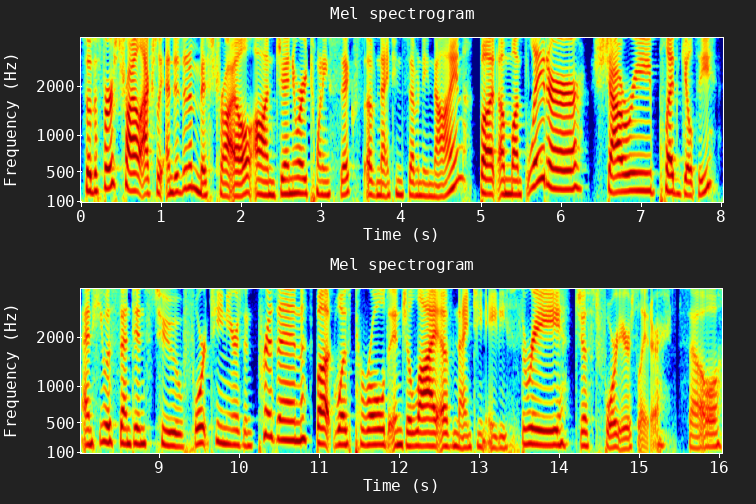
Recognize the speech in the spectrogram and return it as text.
So the first trial actually ended in a mistrial on January 26th of 1979, but a month later, Showery pled guilty and he was sentenced to 14 years in prison, but was paroled in July of 1983, just 4 years later. So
